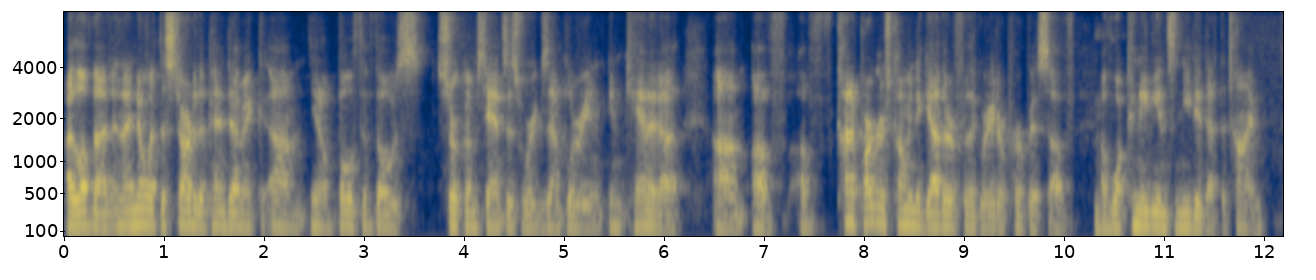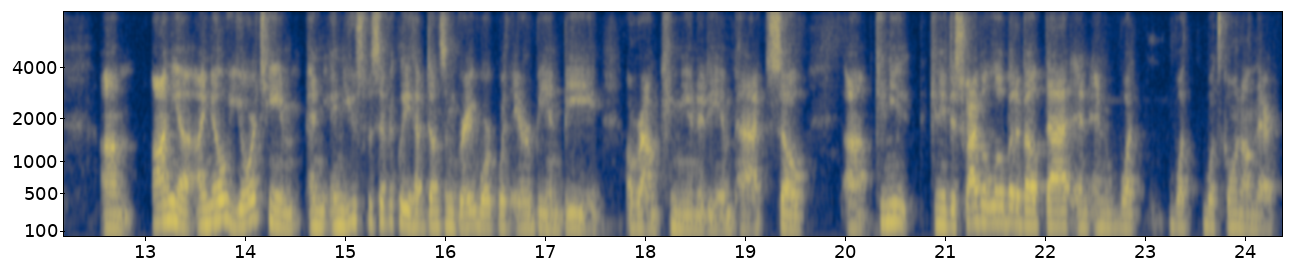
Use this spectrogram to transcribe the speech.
I love that, and I know at the start of the pandemic, um, you know, both of those circumstances were exemplary in, in Canada um, of of kind of partners coming together for the greater purpose of mm-hmm. of what Canadians needed at the time. Um, Anya, I know your team and, and you specifically have done some great work with Airbnb around community impact. So uh, can you can you describe a little bit about that and, and what what what's going on there?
